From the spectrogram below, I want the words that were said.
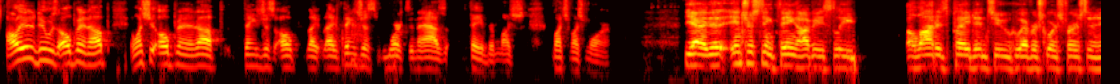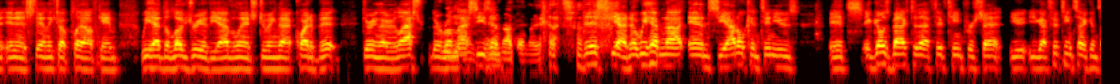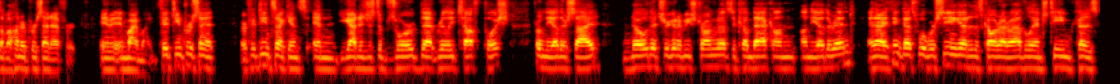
all you had to do was open it up, and once you open it up, things just open like like things just worked in the Avs' favor much much much more. Yeah, the interesting thing, obviously, a lot is played into whoever scores first in, in a Stanley Cup playoff game. We had the luxury of the Avalanche doing that quite a bit during their last their run last season. this, yeah, no, we have not, and Seattle continues. It's it goes back to that fifteen percent. You you got fifteen seconds of hundred percent effort in, in my mind 15% or 15 seconds and you got to just absorb that really tough push from the other side know that you're going to be strong enough to come back on on the other end. And i think that's what we're seeing out of this colorado avalanche team because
